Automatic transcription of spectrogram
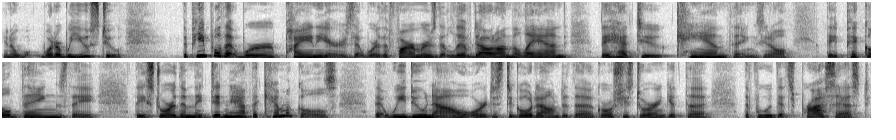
you know, what are we used to? The people that were pioneers, that were the farmers that lived out on the land, they had to can things. You know, they pickled things, they they stored them. They didn't have the chemicals that we do now, or just to go down to the grocery store and get the the food that's processed.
